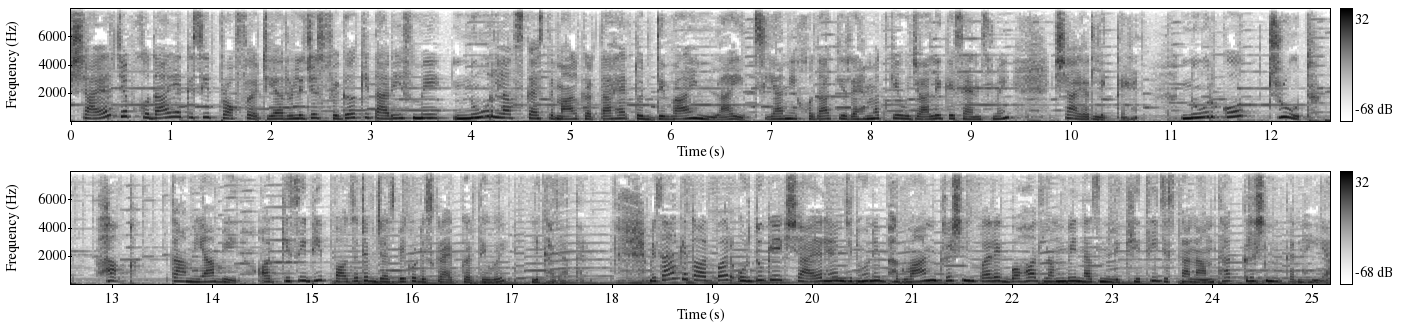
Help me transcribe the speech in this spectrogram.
शायर जब खुदा या किसी प्रॉफिट या रिलीजियस फिगर की तारीफ़ में नूर लफ्ज का इस्तेमाल करता है तो डिवाइन लाइट यानी खुदा की रहमत के उजाले के सेंस में शायर लिखते हैं। नूर को ट्रूथ हक, कामयाबी और किसी भी पॉजिटिव जज्बे को डिस्क्राइब करते हुए लिखा जाता है। मिसाल के तौर पर उर्दू के एक शायर हैं जिन्होंने भगवान कृष्ण पर एक बहुत लंबी नज्म लिखी थी, जिसका नाम था कृष्ण कन्हैया।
